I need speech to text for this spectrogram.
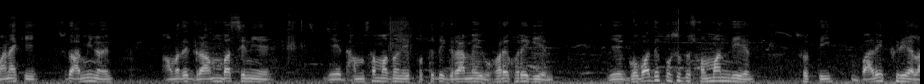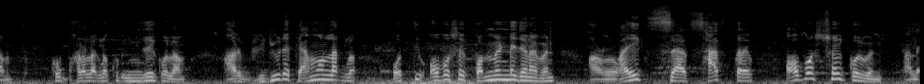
মানে কি, শুধু আমি নয়, আমাদের গ্রামবাসী নিয়ে যে ধামসা এই প্রত্যেকটি গ্রামে ঘরে ঘরে গিয়ে যে গবাদি পশুকে সম্মান দিয়ে সত্যি বাড়ি ফিরে এলাম। খুব ভালো লাগল, খুব এনজয় করলাম। আর ভিডিওটা কেমন লাগল অতি অবশ্যই কমেন্টে জানাবেন আর লাইক শেয়ার সাবস্ক্রাইব অবশ্যই করবেন। তাহলে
